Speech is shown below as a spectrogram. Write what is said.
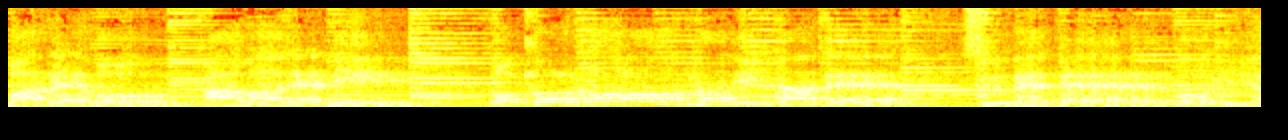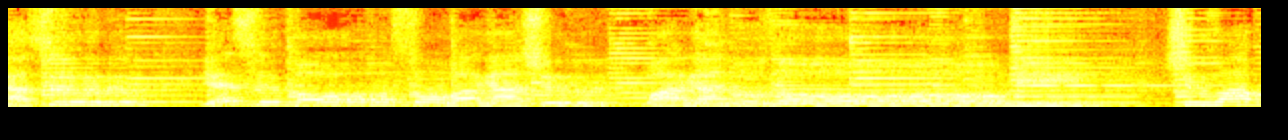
我を憐れみ心の痛で全てを癒すイエスこそ我が主我が望み主は我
